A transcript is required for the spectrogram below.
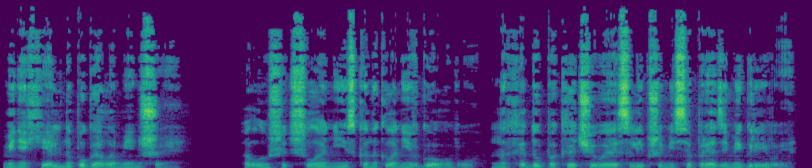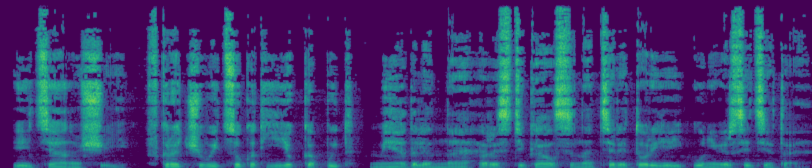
меня Хель напугала меньше. Лошадь шла низко наклонив голову, на ходу покачивая слипшимися прядями гривы, и тянущий, Вкрадчивый цокот ее копыт медленно растекался над территорией университета.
